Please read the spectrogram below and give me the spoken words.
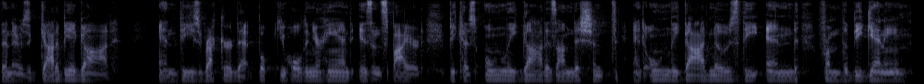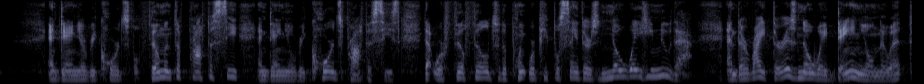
then there's got to be a God. And these record, that book you hold in your hand, is inspired because only God is omniscient and only God knows the end from the beginning. And Daniel records fulfillment of prophecy, and Daniel records prophecies that were fulfilled to the point where people say there's no way he knew that. And they're right, there is no way Daniel knew it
